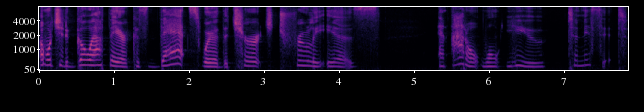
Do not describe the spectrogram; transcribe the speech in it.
I want you to go out there because that's where the church truly is. And I don't want you to miss it.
